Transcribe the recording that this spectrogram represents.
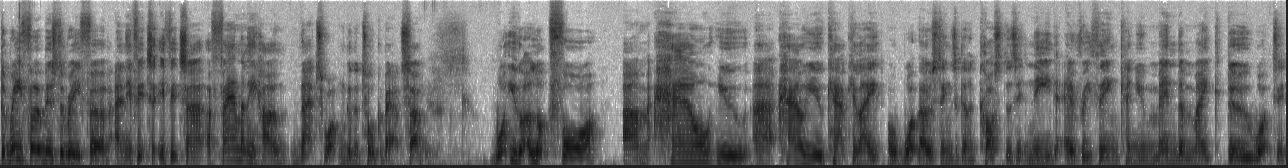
the refurb is the refurb, and if it's if it's a, a family home, that's what I'm going to talk about. So, what you got to look for, um, how you uh, how you calculate or what those things are going to cost. Does it need everything? Can you mend and make do? What to,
